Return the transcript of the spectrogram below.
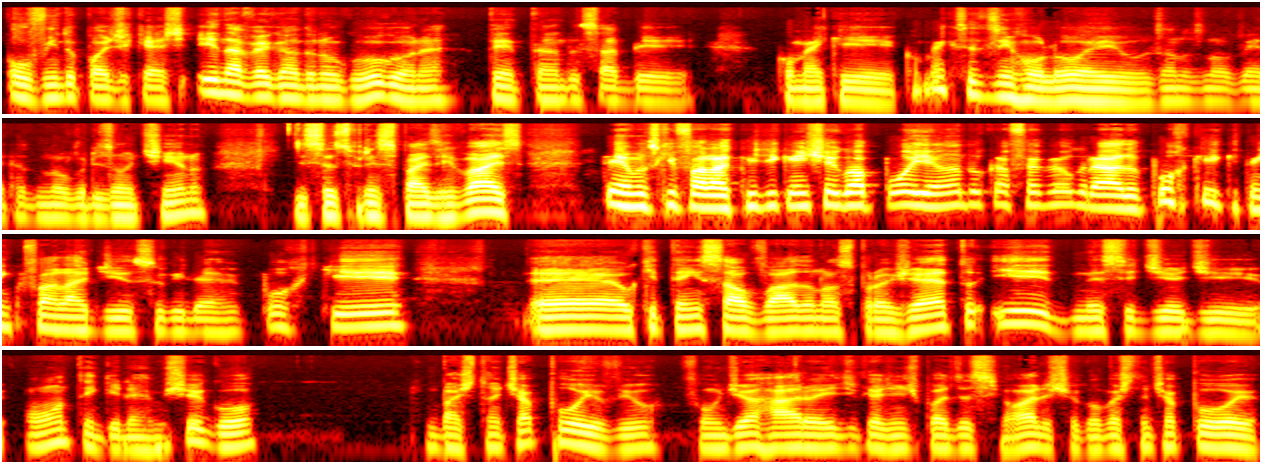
ouvindo o podcast e navegando no Google, né? Tentando saber como é que como é que se desenrolou aí os anos 90 do Novo Horizontino, de seus principais rivais, temos que falar aqui de quem chegou apoiando o Café Belgrado. Por que que tem que falar disso, Guilherme? Porque é o que tem salvado o nosso projeto. E nesse dia de ontem, Guilherme chegou bastante apoio, viu? Foi um dia raro aí de que a gente pode dizer assim: olha, chegou bastante apoio.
